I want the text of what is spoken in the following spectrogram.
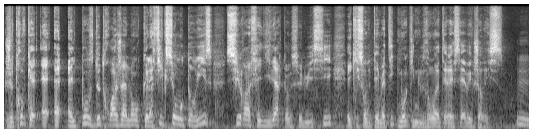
je trouve qu'elle elle- elle pose deux trois jalons que la fiction autorise sur un fait divers comme celui-ci et qui sont des thématiques moi qui nous ont intéressés avec Joris. Hmm.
